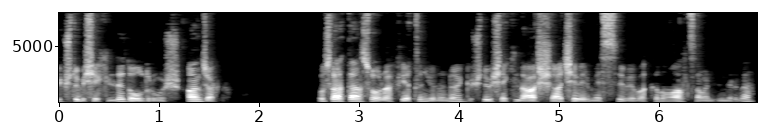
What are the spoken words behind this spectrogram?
güçlü bir şekilde doldurmuş. Ancak bu saatten sonra fiyatın yönünü güçlü bir şekilde aşağı çevirmesi ve bakalım alt zaman dilimlerine.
